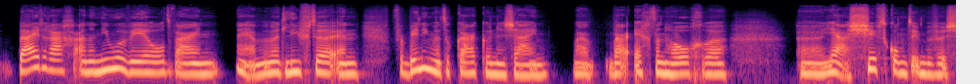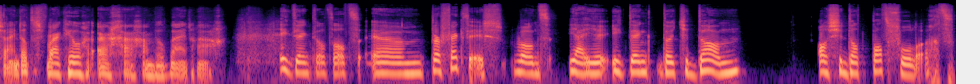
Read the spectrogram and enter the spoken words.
bijdragen aan een nieuwe wereld waarin nou ja, we met liefde en verbinding met elkaar kunnen zijn. Waar, waar echt een hogere eh, ja, shift komt in bewustzijn. Dat is waar ik heel erg graag aan wil bijdragen. Ik denk dat dat ehm, perfect is. Want ja, je, ik denk dat je dan, als je dat pad volgt,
